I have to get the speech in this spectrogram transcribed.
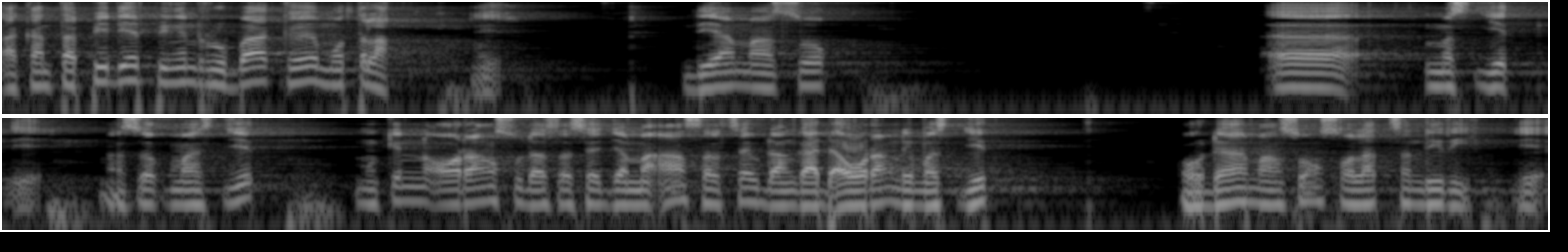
akan tapi dia pingin rubah ke mutlak ya. dia masuk uh, masjid ya. masuk masjid mungkin orang sudah selesai jamaah selesai udah nggak ada orang di masjid udah langsung sholat sendiri ya.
